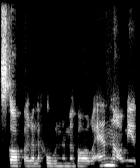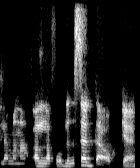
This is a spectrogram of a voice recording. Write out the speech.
skapa relationer med var och en av medlemmarna. Att alla får bli sedda och eh,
